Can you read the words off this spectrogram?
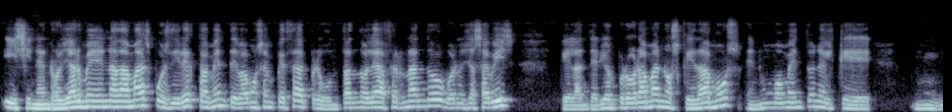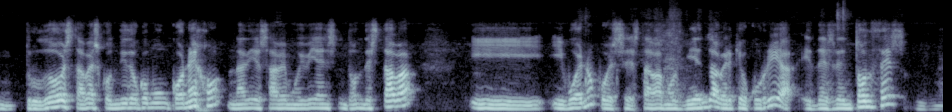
Y sin enrollarme nada más, pues directamente vamos a empezar preguntándole a Fernando, bueno, ya sabéis, que el anterior programa nos quedamos en un momento en el que mm, Trudeau estaba escondido como un conejo, nadie sabe muy bien dónde estaba, y, bueno, pues estábamos viendo a ver qué ocurría. Y desde entonces, mm,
